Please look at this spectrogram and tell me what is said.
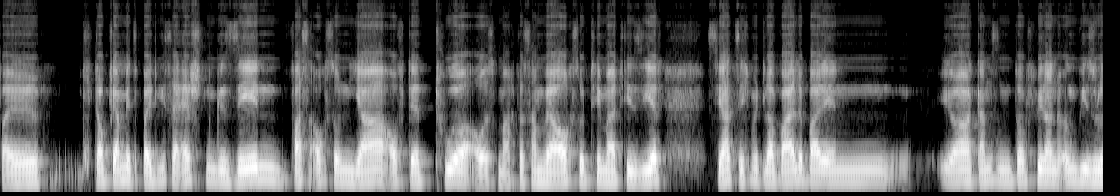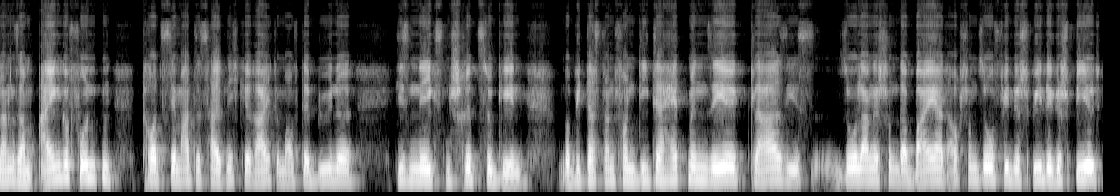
weil ich glaube, wir haben jetzt bei dieser Ashton gesehen, was auch so ein Jahr auf der Tour ausmacht. Das haben wir auch so thematisiert. Sie hat sich mittlerweile bei den ja, ganzen Topspielern irgendwie so langsam eingefunden. Trotzdem hat es halt nicht gereicht, um auf der Bühne diesen nächsten Schritt zu gehen. Und ob ich das dann von Dieter Hetman sehe, klar, sie ist so lange schon dabei, hat auch schon so viele Spiele gespielt.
